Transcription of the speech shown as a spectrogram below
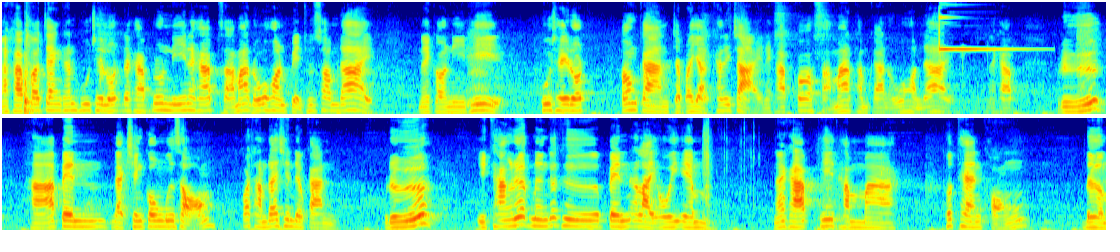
นะครับก็แจ้งท่านผู้ใช้รถนะครับ รุ่นนี้นะครับสามารถโอเวอร์ฮอนเปลี่ยนชุดซ่อมได้ ในกรณีที่ผู้ใช้รถต้องการจะประหยัดค่าใช้จ่ายนะครับ ก็สามารถทำการโอเวอร์ฮอนได้นะครับ หรือหาเป็นแหลกเชียงกงมือ 2 ก็ทำได้เช่นเดียวกัน หรืออีกทางเลือกหนึ่งก็คือเป็นอะไหล่ OEM นะครับที่ทำมาทดแทนของเดิม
